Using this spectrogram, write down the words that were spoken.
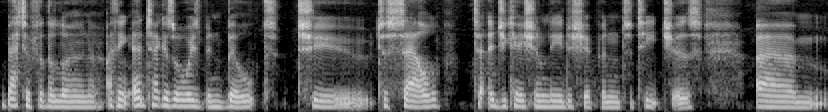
better for the learner. I think EdTech has always been built to to sell to education leadership and to teachers um,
